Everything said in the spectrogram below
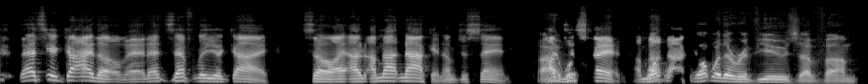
That's your guy, though, man. That's definitely your guy. So I, I I'm not knocking. I'm just saying. All I'm right, what- just saying. I'm what, not knocking. what were the reviews of um,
